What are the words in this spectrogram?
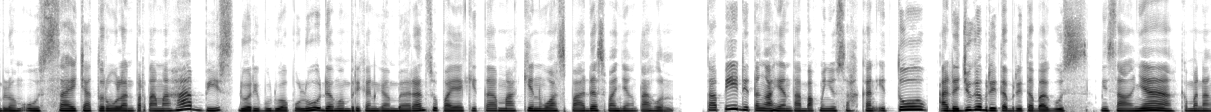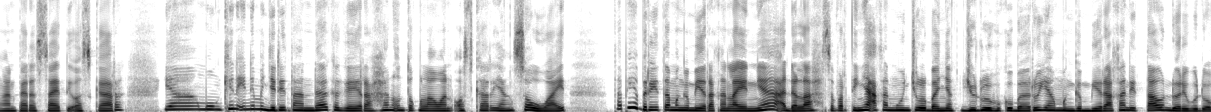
Belum usai catur bulan pertama habis, 2020 udah memberikan gambaran supaya kita makin waspada sepanjang tahun. Tapi di tengah yang tampak menyusahkan itu ada juga berita-berita bagus. Misalnya kemenangan Parasite di Oscar yang mungkin ini menjadi tanda kegairahan untuk melawan Oscar yang so white. Tapi berita menggembirakan lainnya adalah sepertinya akan muncul banyak judul buku baru yang menggembirakan di tahun 2020.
